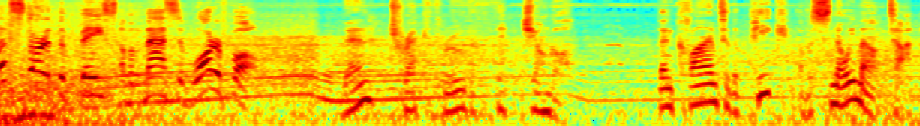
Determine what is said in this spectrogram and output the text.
let's start at the base of a massive waterfall. Then trek through the thick jungle. Then climb to the peak of a snowy mountaintop.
